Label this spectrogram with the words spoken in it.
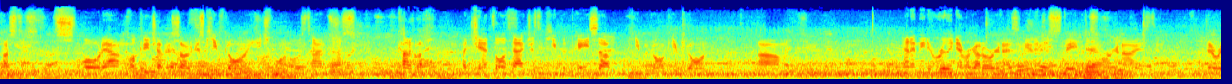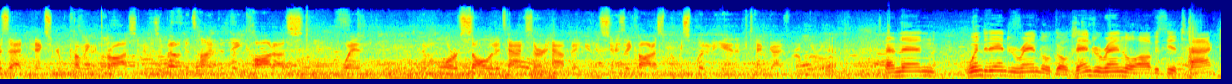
us to slow down and look at each other, so I would just keep going each one of those times. Just kind of a, a gentle attack, just to keep the pace up, keep it going, keep it going. Um, and I mean, it really never got organized again. It just stayed disorganized. And there was that next group coming across, and it was about the time that they caught us when more solid attacks started happening. And as soon as they caught us, we split it again, and 10 guys went up the road. Yeah. And then when did Andrew Randell go? Because Andrew Randell obviously attacked,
